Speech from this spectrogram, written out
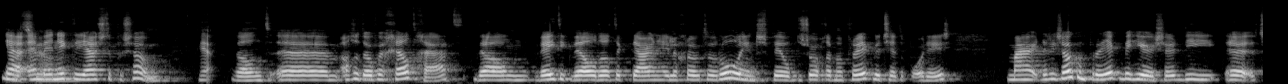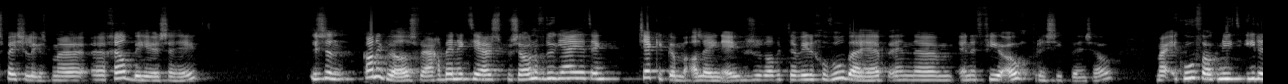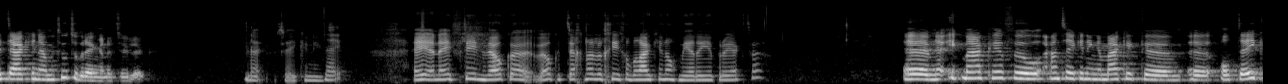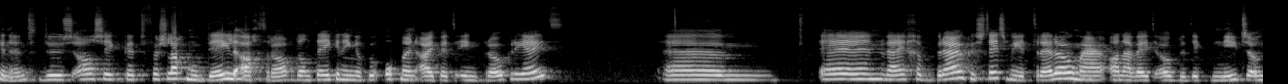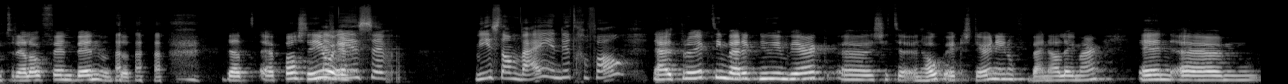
Ja, en ben ik de juiste persoon? Ja. Want um, als het over geld gaat, dan weet ik wel dat ik daar een hele grote rol in speel om te zorgen dat mijn projectbudget op orde is. Maar er is ook een projectbeheerser die uh, het specialisme uh, geldbeheersen heeft. Dus dan kan ik wel eens vragen, ben ik de juiste persoon of doe jij het en check ik hem alleen even, zodat ik daar weer een gevoel bij heb en, um, en het vier ogen principe en zo. Maar ik hoef ook niet ieder taakje naar me toe te brengen natuurlijk. Nee, zeker niet. Nee. hey, en Evelien, welke, welke technologie gebruik je nog meer in je projecten? Uh, nou, ik maak heel veel aantekeningen maak ik, uh, uh, al tekenend. Dus als ik het verslag moet delen achteraf, dan teken ik op, op mijn iPad in Procreate. Um, en wij gebruiken steeds meer Trello, maar Anna weet ook dat ik niet zo'n Trello-fan ben. Want dat, dat uh, past heel wie erg. Is, uh, wie is dan wij in dit geval? Nou, het projectteam waar ik nu in werk uh, zitten een hoop externen in, of bijna alleen maar. En um,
